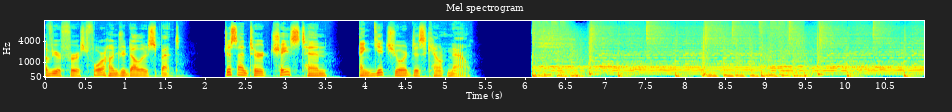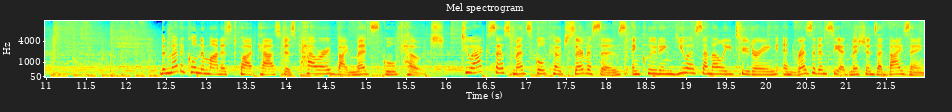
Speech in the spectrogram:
of your first $400 spent. Just enter CHASE10 and get your discount now. The Medical Mnemonist podcast is powered by Med School Coach. To access med school coach services, including USMLE tutoring and residency admissions advising,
